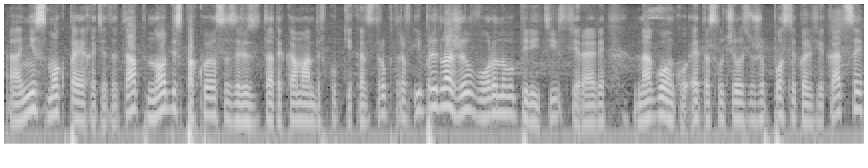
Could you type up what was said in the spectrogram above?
э, не смог поехать этот этап, но беспокоился за результаты команды в Кубке конструкторов и предложил Воронову перейти в Феррари на гонку. Это случилось уже после квалификации,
